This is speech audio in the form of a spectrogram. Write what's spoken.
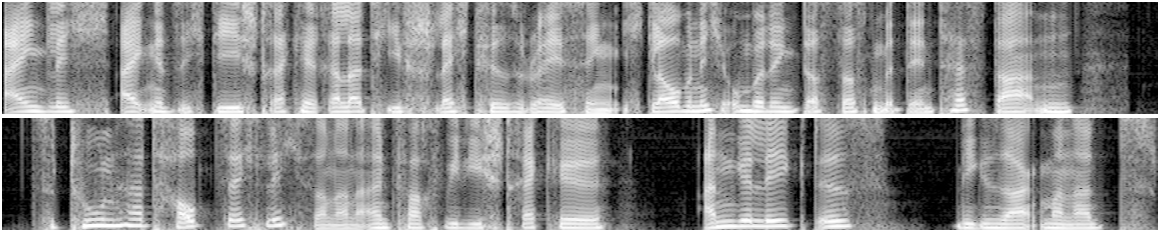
eigentlich eignet sich die Strecke relativ schlecht fürs Racing. Ich glaube nicht unbedingt, dass das mit den Testdaten zu tun hat, hauptsächlich, sondern einfach, wie die Strecke angelegt ist. Wie gesagt, man hat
